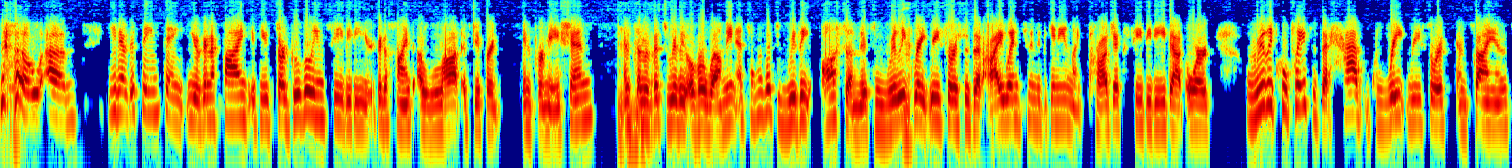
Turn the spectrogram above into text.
So, um, you know, the same thing, you're going to find if you start Googling CBD, you're going to find a lot of different information. And Mhm. some of it's really overwhelming and some of it's really awesome. There's some really Mm. great resources that I went to in the beginning, like projectcbd.org, really cool places that have great resource and science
